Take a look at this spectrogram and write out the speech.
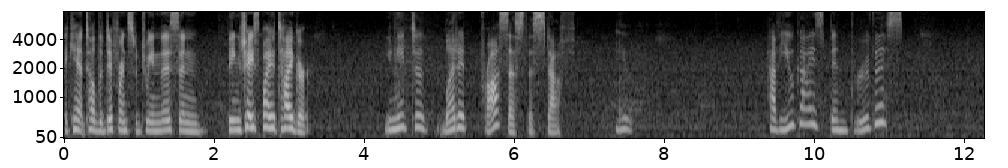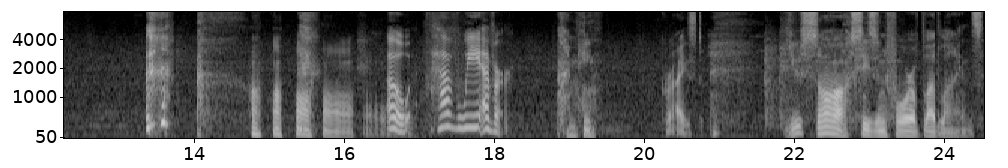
It can't tell the difference between this and being chased by a tiger. You need to let it process this stuff. You. Have you guys been through this? Oh, have we ever? I mean, Christ. You saw season four of Bloodlines.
